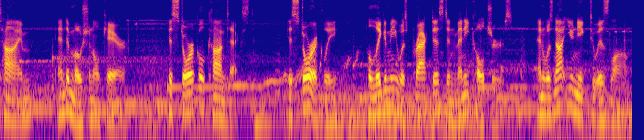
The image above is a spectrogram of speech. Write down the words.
time, and emotional care. Historical context. Historically, polygamy was practiced in many cultures and was not unique to Islam.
